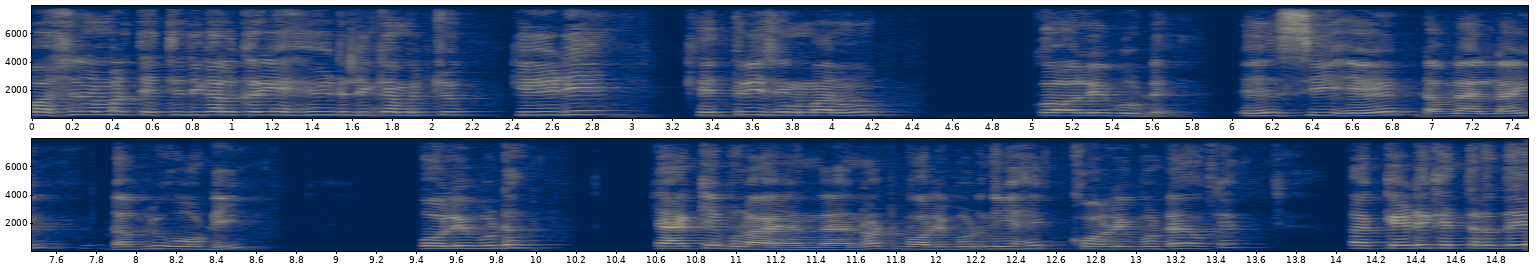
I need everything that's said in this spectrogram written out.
ਕੁਐਸਚਨ ਨੰਬਰ 33 ਦੀ ਗੱਲ ਕਰੀਏ, ਹੇਠ ਲਿਖਿਆਂ ਵਿੱਚੋਂ ਕਿਹੜੇ ਖੇਤਰੀ ਸਿਨੇਮਾ ਨੂੰ ਕੋਲੀਵੁੱਡ ਇਹ ਸੀ A double L I W O D Kaliwood ਕਹਿ ਕੇ ਬੁਲਾਇਆ ਜਾਂਦਾ ਹੈ। ਨਾਟ ਬਾਲੀਵੁੱਡ ਨਹੀਂ, ਇਹ ਕੋਲੀਵੁੱਡ ਹੈ ਓਕੇ ਤਾਂ ਕਿਹੜੇ ਖੇਤਰ ਦੇ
